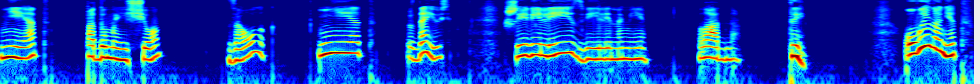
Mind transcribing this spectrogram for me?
Нет. Подумай еще. Зоолог? Нет. Сдаюсь. Шевели извилинами. Ладно. Ты. Увы, но нет,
